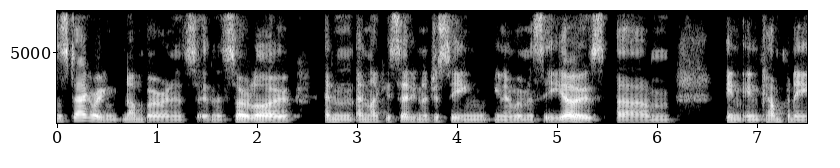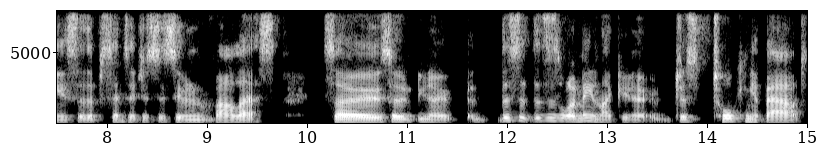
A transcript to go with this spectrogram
a staggering number, and it's and it's so low. And and like you said, you know, just seeing you know women CEOs um, in in companies, so the percentages is even far less. So so you know, this is this is what I mean. Like you know, just talking about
